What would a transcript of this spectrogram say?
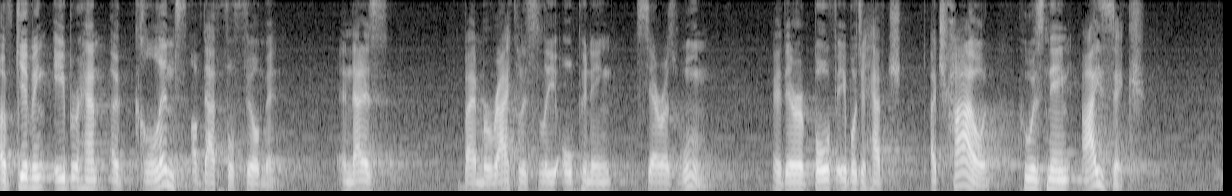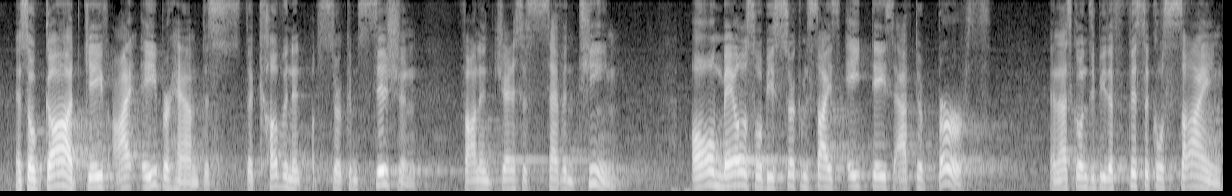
of giving Abraham a glimpse of that fulfillment. And that is by miraculously opening Sarah's womb. They were both able to have a child who was named Isaac. And so God gave Abraham this, the covenant of circumcision found in Genesis 17. All males will be circumcised eight days after birth. And that's going to be the physical sign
